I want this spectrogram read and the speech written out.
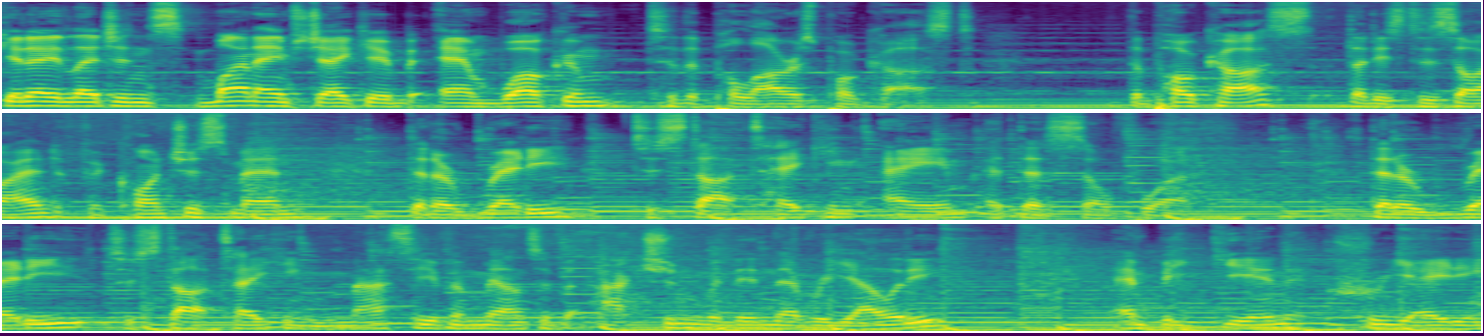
G'day, legends. My name's Jacob, and welcome to the Polaris Podcast. The podcast that is designed for conscious men that are ready to start taking aim at their self worth, that are ready to start taking massive amounts of action within their reality and begin creating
